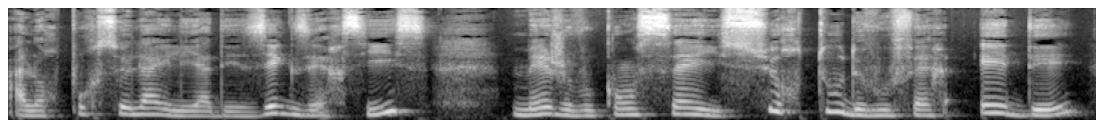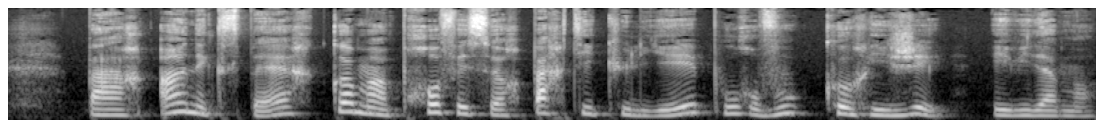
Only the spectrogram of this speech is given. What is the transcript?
Alors pour cela, il y a des exercices, mais je vous conseille surtout de vous faire aider par un expert comme un professeur particulier pour vous corriger évidemment.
